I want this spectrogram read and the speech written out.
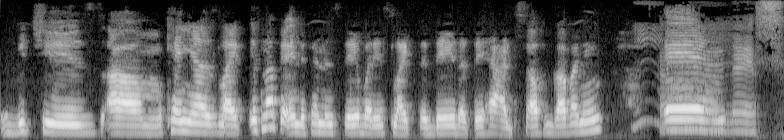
which is um Kenya's like it's not their Independence Day, but it's like the day that they had self-governing. Hmm. And nice.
